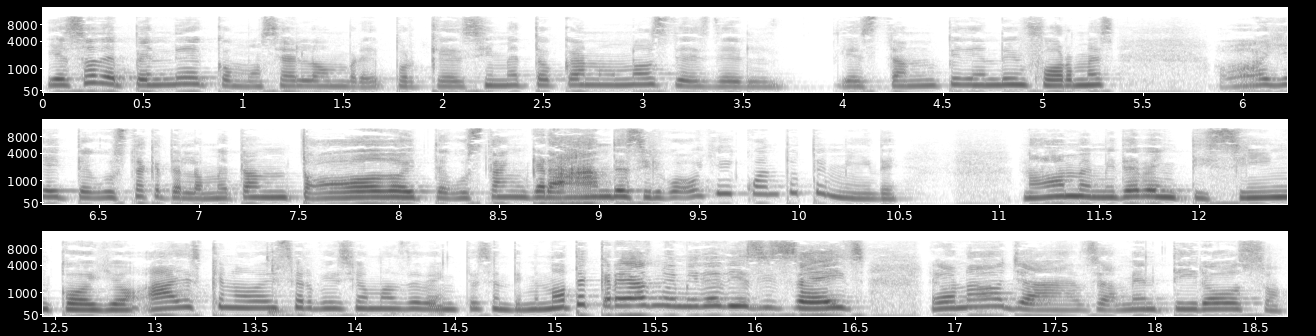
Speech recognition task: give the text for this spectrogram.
Y eso depende de cómo sea el hombre, porque si me tocan unos desde el que están pidiendo informes, oye, y te gusta que te lo metan todo, y te gustan grandes. Y digo, oye, ¿y cuánto te mide? No, me mide 25. Y yo, ay, es que no doy servicio más de 20 centímetros. No te creas, me mide 16. Le digo, no, ya, o sea, mentiroso.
